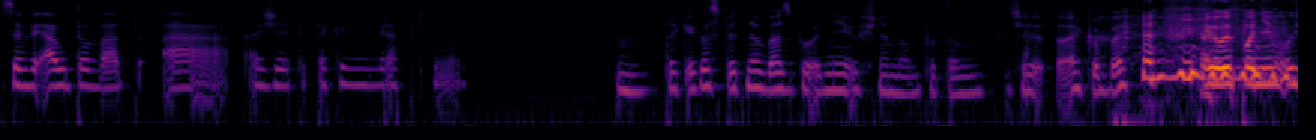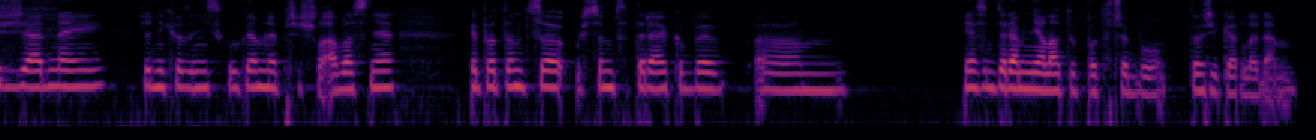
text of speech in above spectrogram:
se vyautovat a, a že je to takový vratký, no. Mm, tak jako zpětnou vazbu od něj už nemám potom, že jakoby, jakoby po něm už žádnej, žádný chození s klukem nepřišlo a vlastně i potom, co už jsem se teda jakoby, um, já jsem teda měla tu potřebu to říkat lidem.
